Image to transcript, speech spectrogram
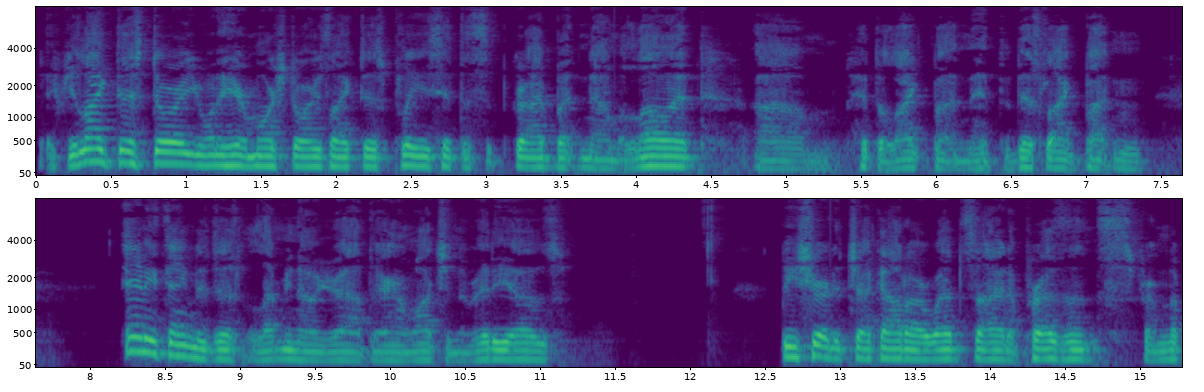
if you like this story, you want to hear more stories like this, please hit the subscribe button down below it. Um, hit the like button, hit the dislike button, anything to just let me know you're out there and watching the videos. Be sure to check out our website, a presence from the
